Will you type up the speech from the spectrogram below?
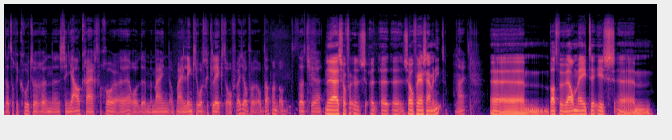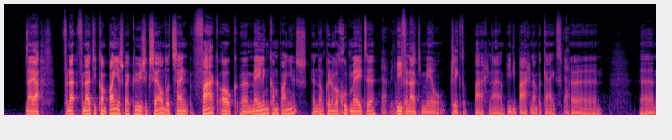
dat de recruiter een, een, signaal krijgt van goh, de, mijn, op mijn linkje wordt geklikt of weet je, op, op dat moment op, dat je. Nee, zover, zover zijn we niet. Nee. Ehm, wat we wel meten is, um, nou ja, vanuit, vanuit die campagnes bij QSXL, dat zijn vaak ook mailingcampagnes. En dan kunnen we goed meten ja, wie, wie vanuit die mail klikt op de pagina, wie die pagina bekijkt. Ja. Ehm,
